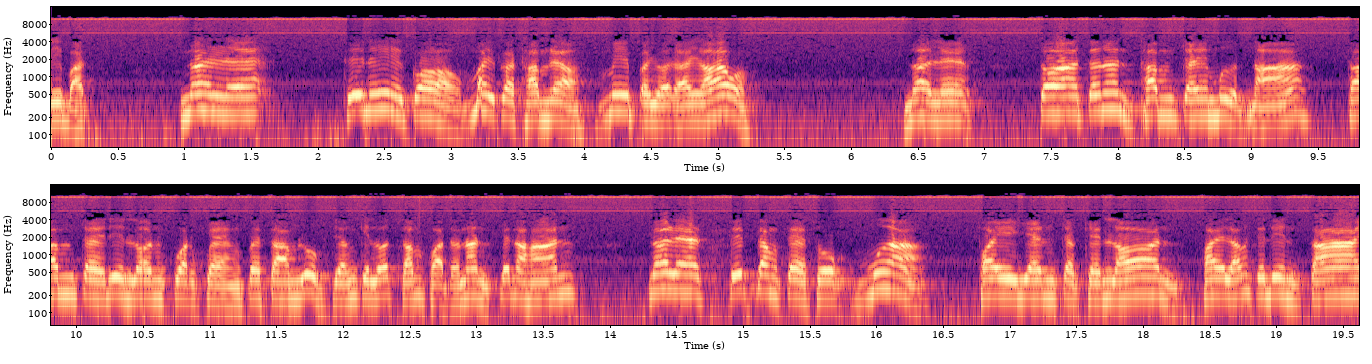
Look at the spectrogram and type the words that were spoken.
ฏิบัติ นั่นแหละที่นี้ก็ไม่กระทำแล้วไม่ประโยชน์อะไรแล้ว นั่นแหละตอนนั้นทำใจมืดหนาทำใจดิ้นรนกวดแกงไปตามรูปเสียงกินรสสัมผัสนั้นเป็นอาหารนั่นแหละติดตั้งแต่สุกเมื่อไฟเย็นจะเข็นร้อน ไฟหลังจะดิ้นตาย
